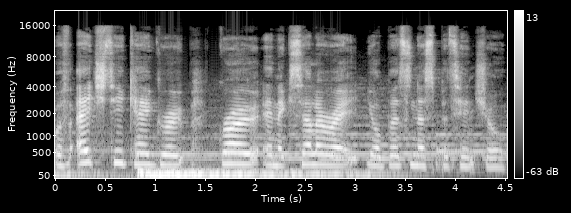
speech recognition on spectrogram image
With HTK Group, grow and accelerate your business potential.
